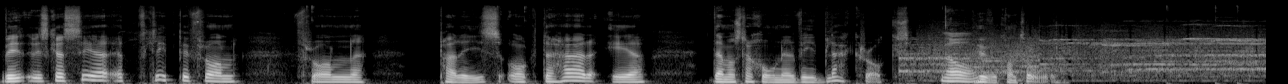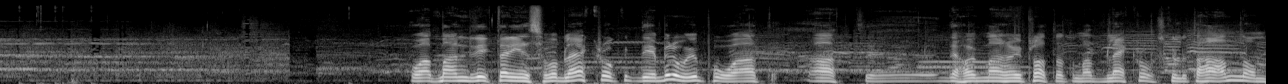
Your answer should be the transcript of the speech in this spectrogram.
vi, vi ska se ett klipp ifrån från Paris och det här är demonstrationer vid Blackrocks Ja. huvudkontor. Och att man riktar in sig på Blackrock det beror ju på att, att eh, det har, man har ju pratat om att Blackrock skulle ta hand om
